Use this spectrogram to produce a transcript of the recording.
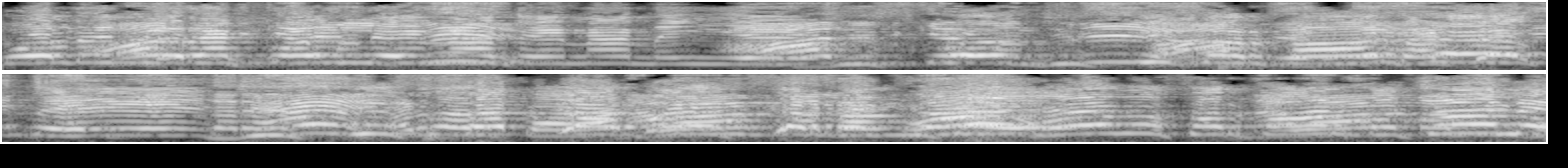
बोल रहे मेरा कोई लेना देना नहीं है। आज जिसको- इनके मंत्री जिसकी सरकार देखिए है, जिसकी सरकार नवाब बंद कर मलिक रंगा है। वो सरकार बचा ले।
